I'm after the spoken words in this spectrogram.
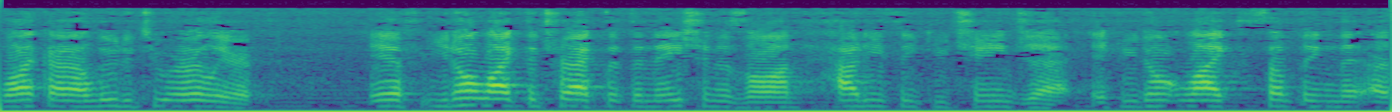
like I alluded to earlier, if you don't like the track that the nation is on, how do you think you change that? If you don't like something that a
